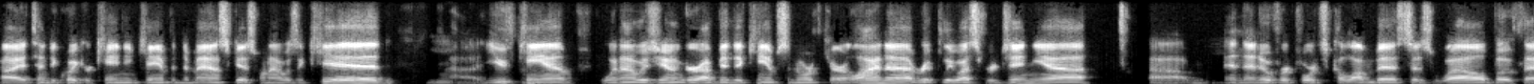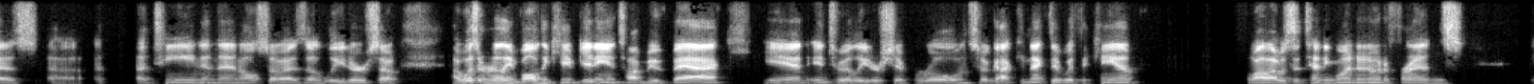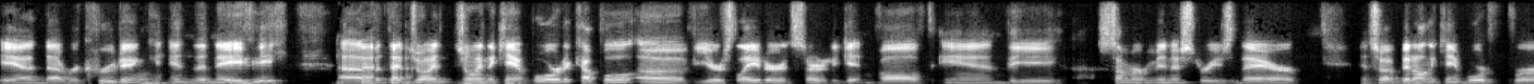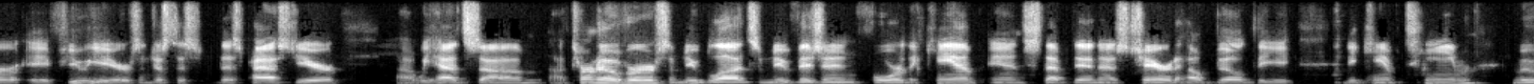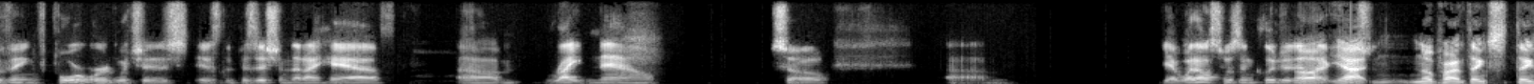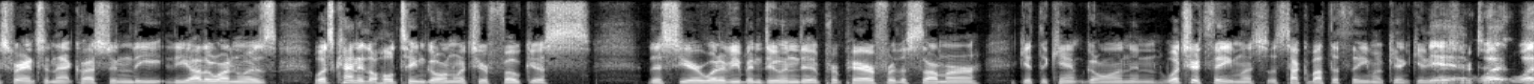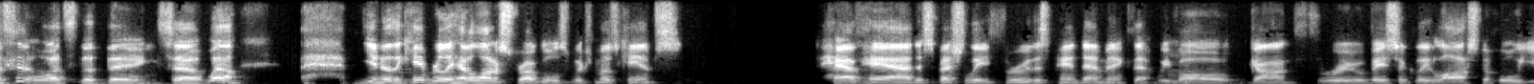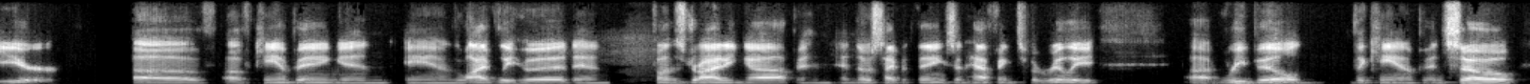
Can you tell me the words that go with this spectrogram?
I attended Quaker Canyon Camp in Damascus when I was a kid. Hmm. uh, youth camp when I was younger. I've been to camps in North Carolina, Ripley, West Virginia, um, and then over towards Columbus as well, both as uh, a, a, teen and then also as a leader. So I wasn't really involved in Camp Gideon until I moved back and into a leadership role. And so got connected with the camp while I was attending Winona Friends and uh, recruiting in the Navy. Uh, but then joined joined the camp board a couple of years later and started to get involved in the summer ministries there. And so I've been on the camp board for a few years, and just this this past year, uh, we had some uh, turnover, some new blood, some new vision for the camp, and stepped in as chair to help build the the camp team moving forward, which is is the position that I have um, right now. So, um, yeah, what else was included? In oh, yeah, question? no problem. Thanks, thanks for answering that question. the The other one was, what's kind of the whole team going? What's your focus this year? What have you been doing to prepare for the summer, get the camp going, and what's your theme? Let's let's talk about the theme of Camp Gideon yeah, this year too. What, what's what's the thing? So, well, you know, the camp really had a lot of struggles, which most camps have had, especially through this pandemic that we've mm-hmm. all gone through. Basically, lost a whole year of of camping and and livelihood and funds drying up and and those type of things, and having to really uh, rebuild the camp. And so,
